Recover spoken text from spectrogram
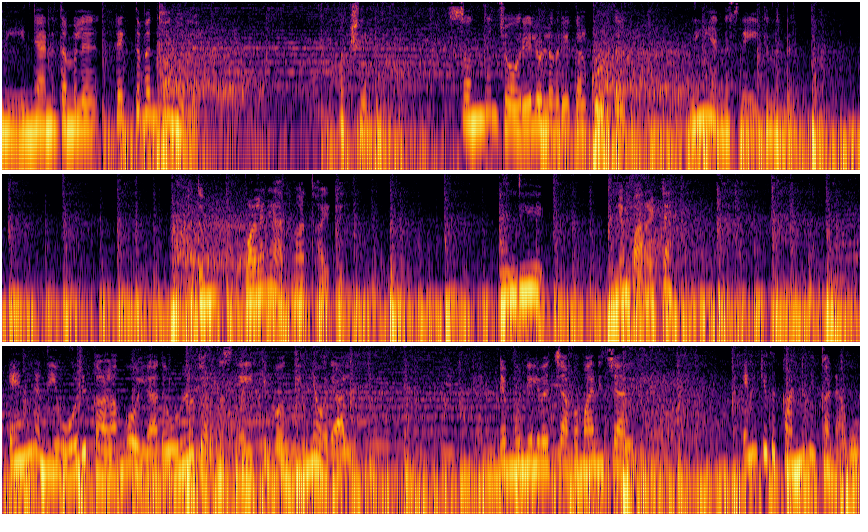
നീയും ഞാനും തമ്മിൽ രക്തബന്ധമൊന്നുമില്ല. പക്ഷേ സ്വന്തം ചോരയിലുള്ളവരെക്കാൾ കൂടുതൽ നീ എന്നെ സ്നേഹിക്കുന്നുണ്ട്. അതും വളരെ ആത്മാർത്ഥമായിട്ട്. ആന്റി. ഞാൻ പറയട്ടെ? എന്നെ നീ ഒരു കളങ്കവും ഇല്ലാതെ ഉള്ളു തുറന്ന് സ്നേഹിക്കുമ്പോ നിന്നെ ഒരാൾ എന്റെ മുന്നിൽ വെച്ച് അപമാനിച്ചാൽ എനിക്കിത് കണ്ടു നിൽക്കാനാവൂ?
